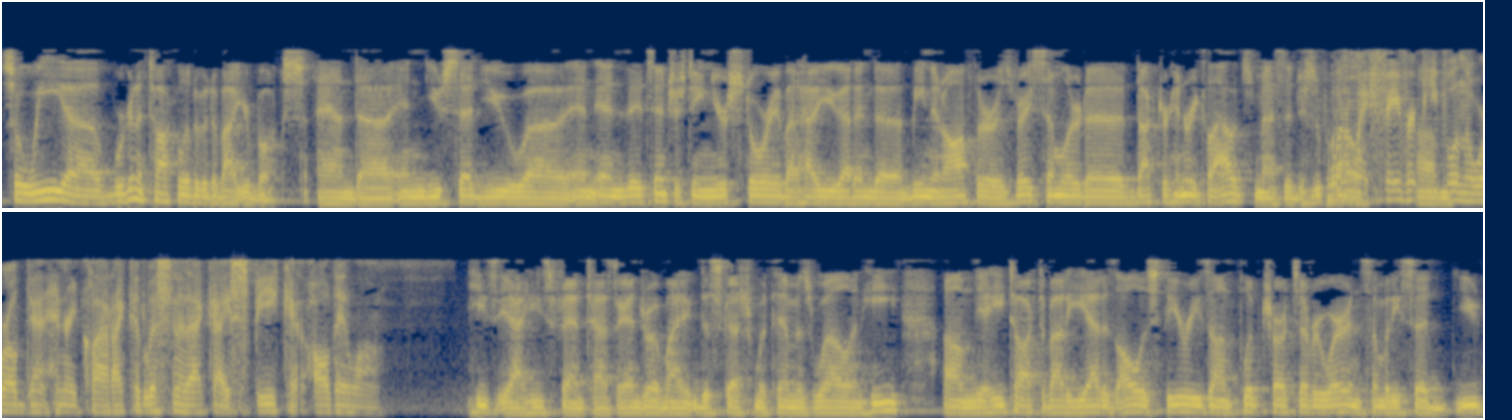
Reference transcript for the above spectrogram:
So we uh, we're going to talk a little bit about your books, and uh, and you said you uh, and and it's interesting. Your story about how you got into being an author is very similar to Dr. Henry Cloud's message as well. One of my favorite people um, in the world, Henry Cloud. I could listen to that guy speak all day long he's yeah he's fantastic. I enjoyed my discussion with him as well, and he um, yeah he talked about he had his all his theories on flip charts everywhere, and somebody said you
